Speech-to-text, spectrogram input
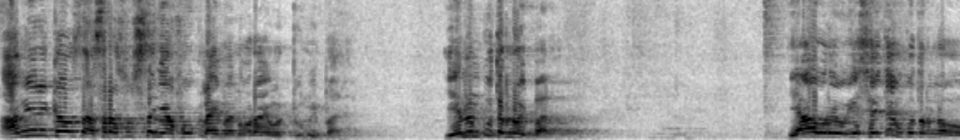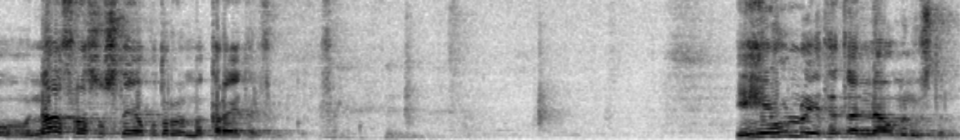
አሜሪካ ውስጥ አስራ ሶስተኛ ፎቅ ላይ መኖር አይወዱም ይባላል። የምን ቁጥር ነው ይባላል? የአውሬው የሰይጣን ቁጥር ነው እና አስራ ሶስተኛ ቁጥር መከራየት አልፈልጉ ይሄ ሁሉ የተጠናው ምን ውስጥ ነው?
